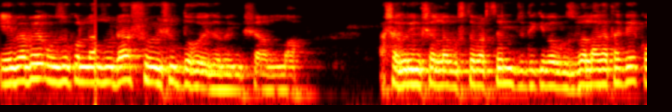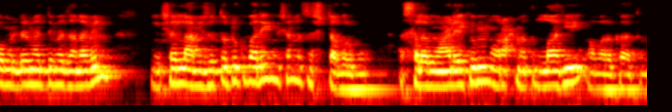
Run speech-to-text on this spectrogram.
এইভাবে উজু করলে উজুটা সই শুদ্ধ হয়ে যাবে, ইনশাআল্লাহ। আশা করি ইনশাল্লাহ বুঝতে পারছেন। যদি কিবা বুঝবা লাগা থাকে, কমেন্টের মাধ্যমে জানাবেন। ইনশাল্লাহ আমি যতটুকু পারি ইনশাল্লাহ চেষ্টা করব। আসসালামু আলাইকুম রহমতুল্লাহি ওবরাকাতুহ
